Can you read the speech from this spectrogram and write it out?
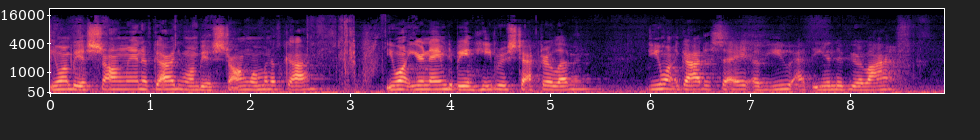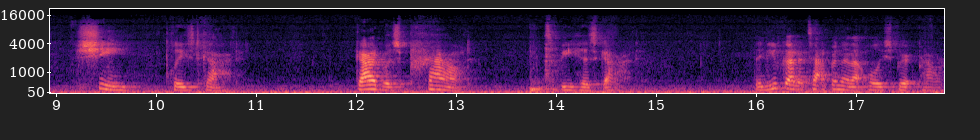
You want to be a strong man of God? You want to be a strong woman of God? You want your name to be in Hebrews chapter 11? Do you want God to say of you at the end of your life, she pleased God? God was proud to be his God. Then you've got to tap into that Holy Spirit power.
